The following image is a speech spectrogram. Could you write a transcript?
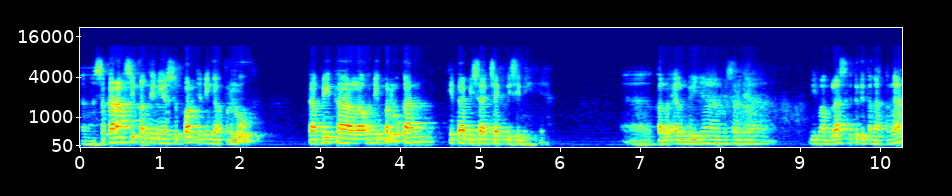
Nah, sekarang sih continuous support jadi nggak perlu. Tapi kalau diperlukan kita bisa cek di sini. Uh, kalau LB-nya misalnya 15 itu di tengah-tengah,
